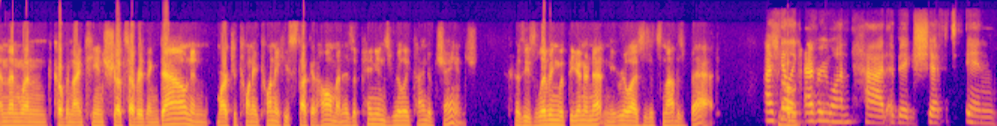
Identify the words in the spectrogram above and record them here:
and then when COVID 19 shuts everything down in March of 2020, he's stuck at home and his opinions really kind of change because he's living with the internet and he realizes it's not as bad. I so, feel like everyone had a big shift in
